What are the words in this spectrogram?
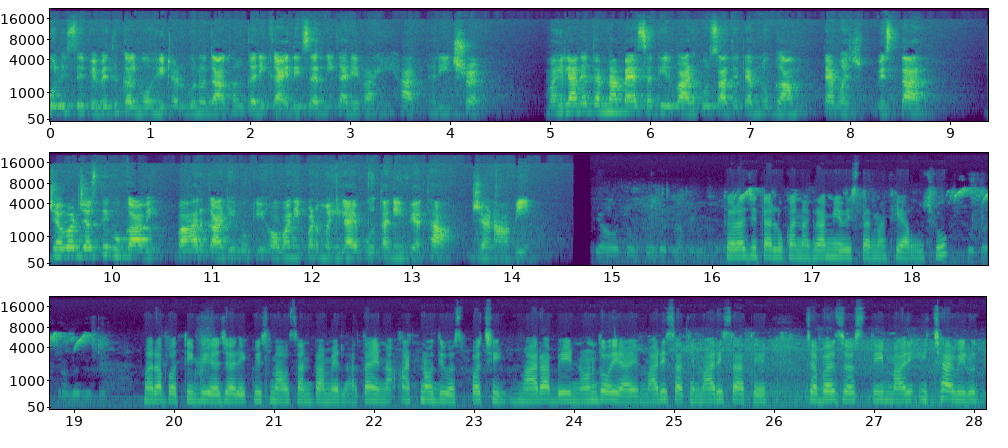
પોલીસે વિવિધ કલમો હેઠળ ગુનો દાખલ કરી કાયદેસરની કાર્યવાહી હાથ ધરી છે. મહિલાને તેમના બે સગીર બાળકો સાથે તેમનું ગામ તેમજ વિસ્તાર જબરજસ્તી મુકાવી, બહાર કાઢી મૂકી હોવાની પણ મહિલાએ પોતાની વ્યથા જણાવી. ધોરાજી તાલુકાના ગ્રામ્ય વિસ્તારમાંથી આવું છું. મારા પતિ બે હજાર એકવીસમાં અવસાન પામેલા હતા. એના આઠ નવ દિવસ પછી મારા બે નણદોયાએ મારી સાથે મારી સાથે જબરજસ્તી મારી ઈચ્છા વિરુદ્ધ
